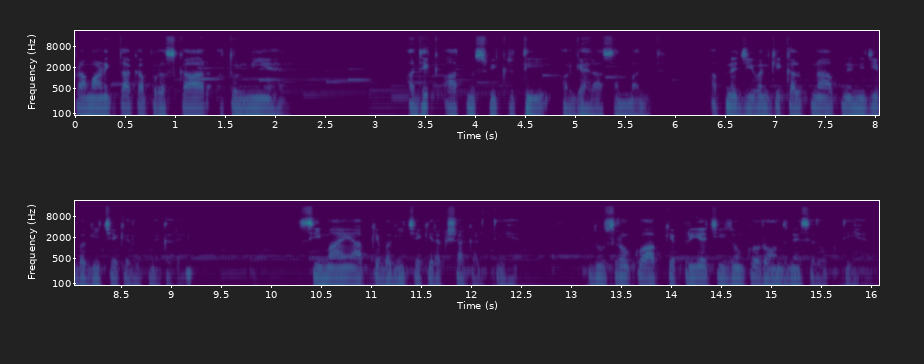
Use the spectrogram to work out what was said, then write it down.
प्रामाणिकता का पुरस्कार अतुलनीय है। अधिक आत्मस्वीकृति और गहरा संबंध। अपने जीवन की कल्पना अपने निजी बगीचे के रूप में करें। सीमाएँ आपके बगीचे की रक्षा करती है। दूसरों को आपके प्रिय चीज़ों को रौंदने से रोकती है।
